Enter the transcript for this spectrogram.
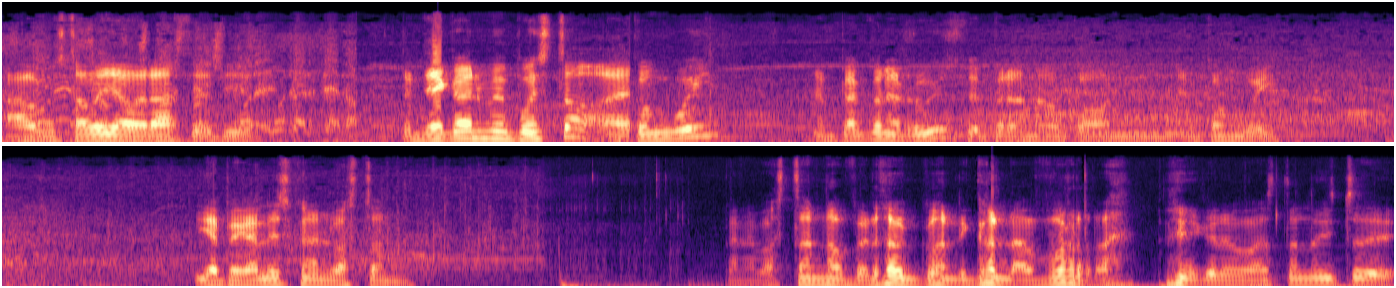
A Gustavo y a Horacio, tío. Tendría que haberme puesto a Conway, en plan con el Rubius, pero no, con el Conway. Y a pegarles con el bastón. Con el bastón no, perdón, con, con la borra. con el bastón lo he dicho, de,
